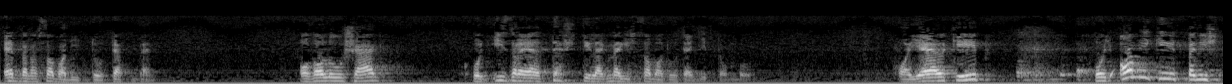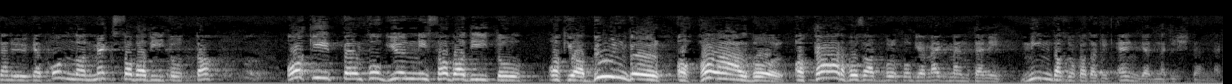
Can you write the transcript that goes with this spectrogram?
ebben a szabadító tettben. A valóság, hogy Izrael testileg meg is szabadult Egyiptomból. A jelkép, hogy amiképpen Isten őket onnan megszabadította, Aképpen fog jönni szabadító, aki a bűnből, a halálból, a kárhozatból fogja megmenteni mindazokat, akik engednek Istennek.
